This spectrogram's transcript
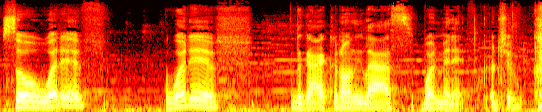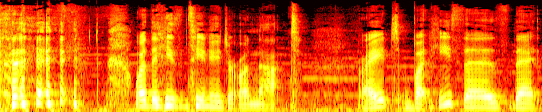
so what if, what if the guy could only last one minute or two, whether he's a teenager or not, right? But he says that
